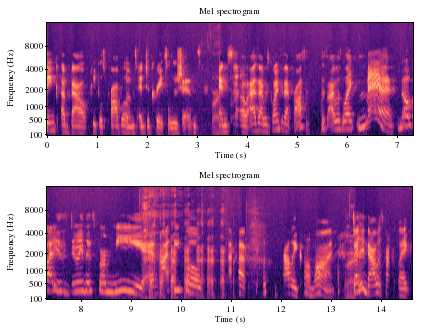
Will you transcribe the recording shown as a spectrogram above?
think about people's problems and to create solutions. Right. And so as I was going through that process, I was like, man, nobody is doing this for me and my people. Uh, Valley, come on. Right. So I think that was kind of like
